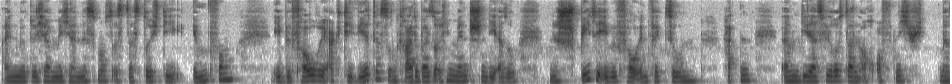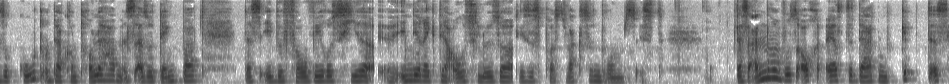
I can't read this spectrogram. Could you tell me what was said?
ein möglicher Mechanismus ist, dass durch die Impfung EBV reaktiviert ist und gerade bei solchen Menschen, die also eine späte EBV-Infektion hatten, ähm, die das Virus dann auch oft nicht mehr so gut unter Kontrolle haben, ist also denkbar, dass EBV-Virus hier äh, indirekt der Auslöser dieses Post-Vax-Syndroms ist. Das andere, wo es auch erste Daten gibt, ist,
